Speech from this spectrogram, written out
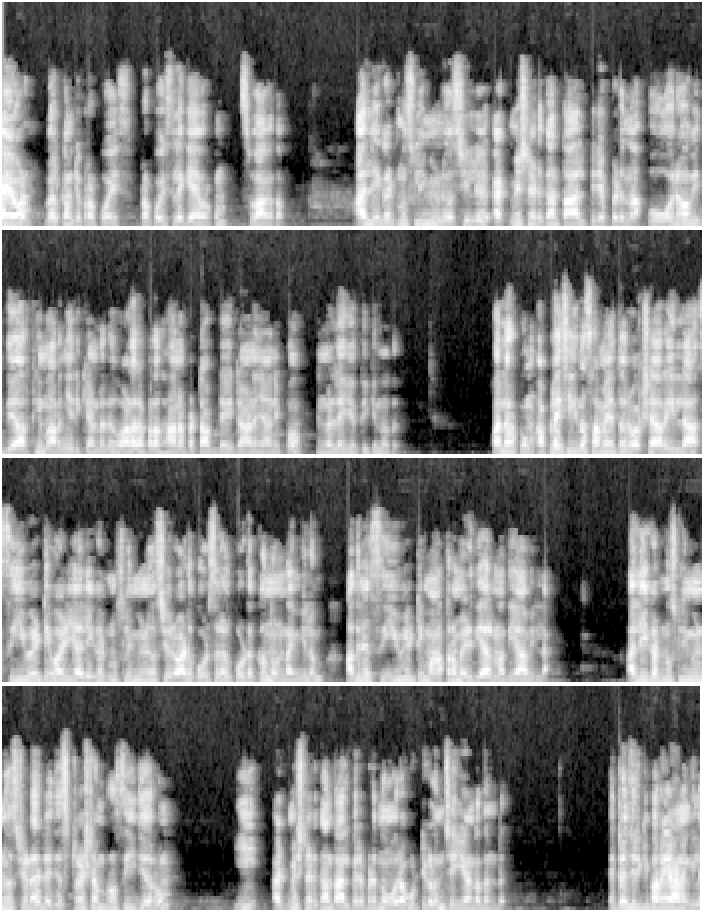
ഹായ് ഓൾ വെൽക്കം ടു പ്രപ്പോയ്സ് പ്രപ്പോയ്സിലേക്ക് ഏവർക്കും സ്വാഗതം. അലിഗഡ് മുസ്ലിം യൂണിവേഴ്സിറ്റിയിൽ അഡ്മിഷൻ എടുക്കാൻ താല്പര്യപ്പെടുന്ന ഓരോ വിദ്യാർത്ഥിയും അറിഞ്ഞിരിക്കേണ്ട ഒരു വളരെ പ്രധാനപ്പെട്ട അപ്ഡേറ്റ് ആണ് ഞാനിപ്പോൾ നിങ്ങളിലേക്ക് എത്തിക്കുന്നത്. പലർക്കും അപ്ലൈ ചെയ്യുന്ന സമയത്ത് ഒരു പക്ഷേ അറിയില്ല. സി വി ടി വഴി അലിഗഡ് മുസ്ലിം യൂണിവേഴ്സിറ്റി ഒരുപാട് കോഴ്സുകൾ കൊടുക്കുന്നുണ്ടെങ്കിലും അതിന് സി വി ടി മാത്രം എഴുതിയാൽ മതിയാവില്ല. അലിഗഡ് മുസ്ലിം യൂണിവേഴ്സിറ്റിയുടെ രജിസ്ട്രേഷൻ പ്രൊസീജിയറും ഈ അഡ്മിഷൻ എടുക്കാൻ താല്പര്യപ്പെടുന്ന ഓരോ കുട്ടികളും ചെയ്യേണ്ടതുണ്ട്. ഏറ്റവും ചുരുക്കി പറയുകയാണെങ്കിൽ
